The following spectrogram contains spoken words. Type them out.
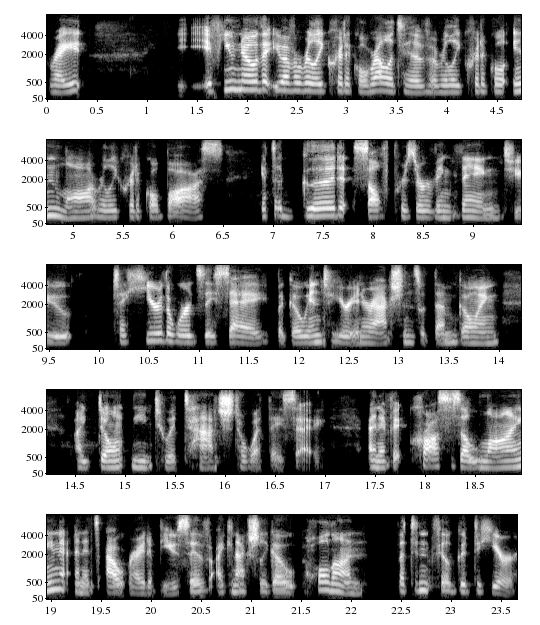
right? If you know that you have a really critical relative, a really critical in law, a really critical boss, it's a good self preserving thing to to hear the words they say, but go into your interactions with them going, I don't need to attach to what they say. And if it crosses a line and it's outright abusive, I can actually go, hold on, that didn't feel good to hear.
